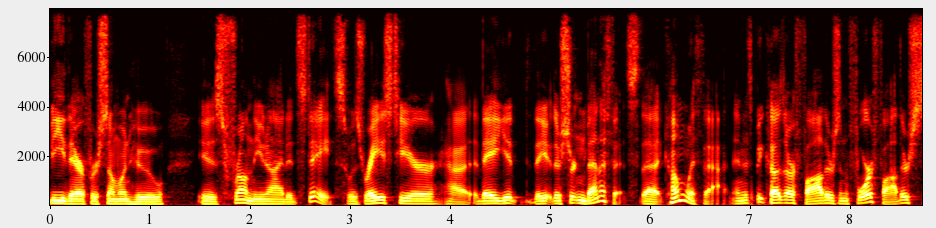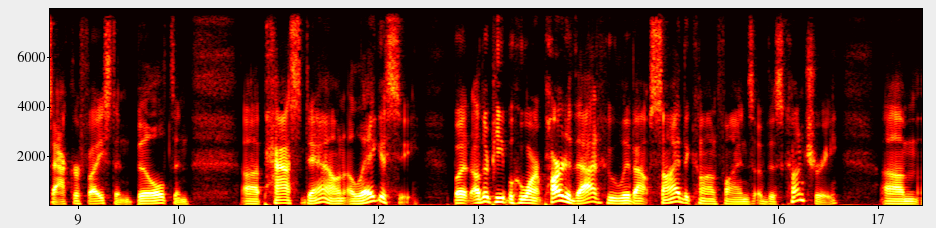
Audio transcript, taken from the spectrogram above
be there for someone who is from the United States, was raised here. Uh, they get they, there's certain benefits that come with that, and it's because our fathers and forefathers sacrificed and built and uh, passed down a legacy. But other people who aren't part of that, who live outside the confines of this country, um,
